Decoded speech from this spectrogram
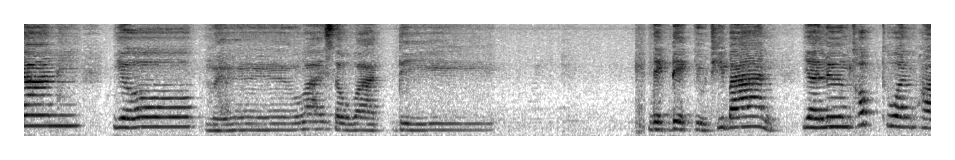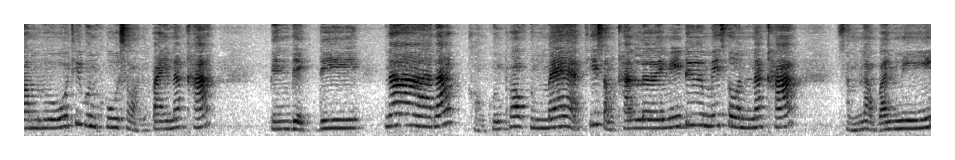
กัน ยกมือไหว้สวัสดี เด็กๆอยู่ที่บ้าน อย่าลืมทบทวนความรู้ที่คุณครูสอนไปนะคะ เป็นเด็กดี น่ารักของคุณพ่อคุณแม่ที่สำคัญเลยไม่ดื้อไม่ซนนะคะสำหรับวันนี้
